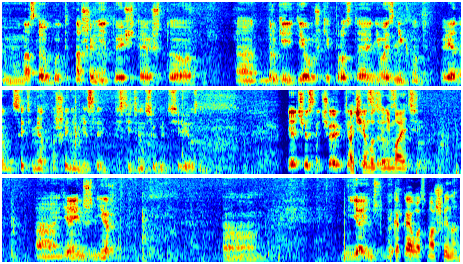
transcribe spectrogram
у нас с тобой будут отношения, то я считаю, что э, другие девушки просто не возникнут рядом с этими отношениями, если действительно все будет серьезно. Я честный человек. я А чем вы занимаетесь? А, я инженер. А, я инженер. А какая у вас машина?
